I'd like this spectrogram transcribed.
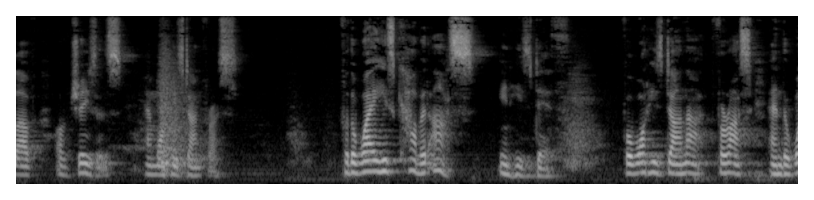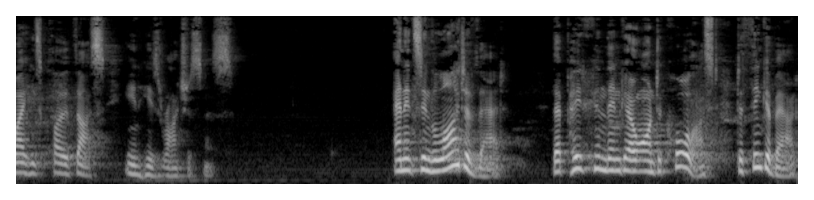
love of Jesus and what he's done for us. For the way he's covered us in his death, for what he's done uh, for us, and the way he's clothed us in his righteousness. And it's in light of that that Peter can then go on to call us to think about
